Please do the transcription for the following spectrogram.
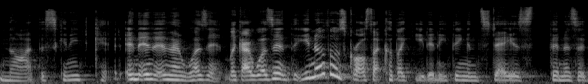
not the skinny kid. And, and, and I wasn't. Like, I wasn't, you know, those girls that could like eat anything and stay as thin as a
